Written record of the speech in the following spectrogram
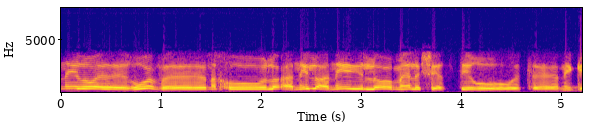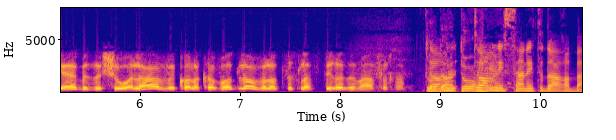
אני רואה אירוע ואנחנו, לא, אני לא, אני לא מאלה שיסתירו את, אה, אני גאה בזה שהוא עלה וכל הכבוד לו ולא צריך להסתיר את זה מאף אחד. תודה, תום. תום ניסני, תודה רבה.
